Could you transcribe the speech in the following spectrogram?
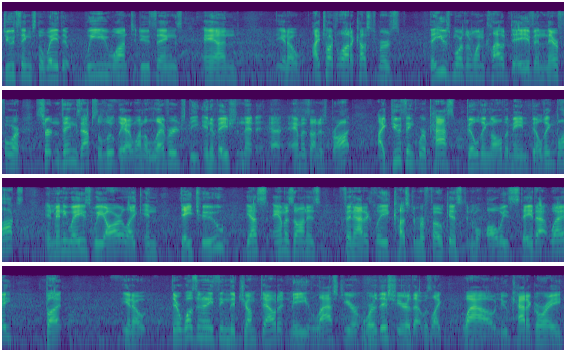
do things the way that we want to do things. And, you know, I talk to a lot of customers, they use more than one cloud, Dave, and therefore certain things, absolutely, I want to leverage the innovation that uh, Amazon has brought. I do think we're past building all the main building blocks. In many ways, we are like in day two. Yes, Amazon is fanatically customer focused and will always stay that way, but you know, there wasn't anything that jumped out at me last year or this year that was like, wow, new category,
